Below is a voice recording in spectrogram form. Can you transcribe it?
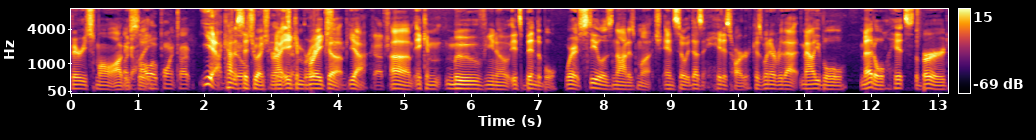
very small, obviously. like a hollow point type. Yeah, kind of situation, right? It can break up. and- Yeah. Gotcha. Um, it can move, you know, it's bendable, whereas steel is not as much. And so it doesn't hit as harder because whenever that malleable metal hits the bird,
